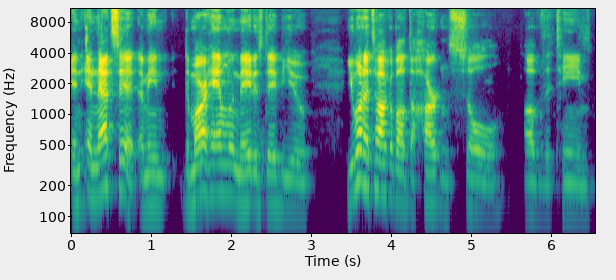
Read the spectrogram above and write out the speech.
And and that's it. I mean, Damar Hamlin made his debut. You want to talk about the heart and soul of the team.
